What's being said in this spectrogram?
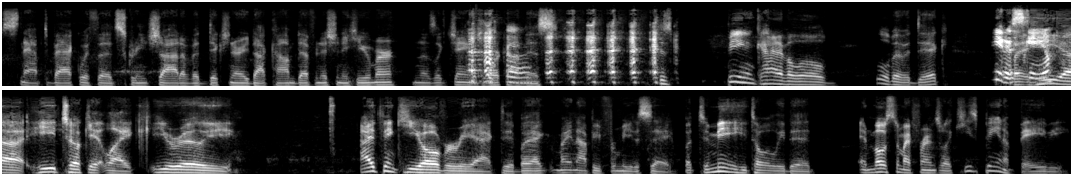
snapped back with a screenshot of a dictionary.com definition of humor, and I was like, James, work on this cuz being kind of a little little bit of a dick. But scamp. he uh he took it like he really I think he overreacted, but it might not be for me to say. But to me, he totally did. And most of my friends were like, he's being a baby.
